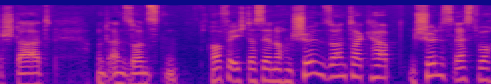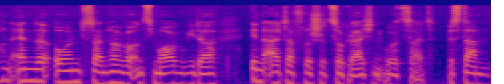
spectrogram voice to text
Start. Und ansonsten hoffe ich, dass ihr noch einen schönen Sonntag habt, ein schönes Restwochenende und dann hören wir uns morgen wieder in alter Frische zur gleichen Uhrzeit. Bis dann.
